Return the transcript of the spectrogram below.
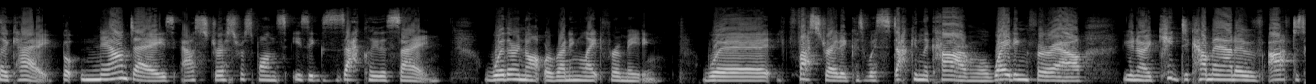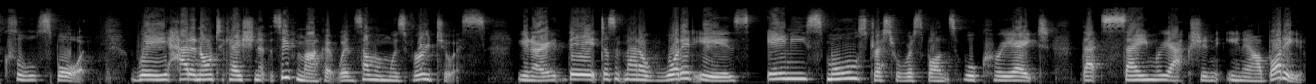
okay. But nowadays, our stress response is exactly the same. Whether or not we're running late for a meeting, we're frustrated because we're stuck in the car and we're waiting for our, you know, kid to come out of after school sport. We had an altercation at the supermarket when someone was rude to us. You know, there it doesn't matter what it is, any small stressful response will create that same reaction in our body.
